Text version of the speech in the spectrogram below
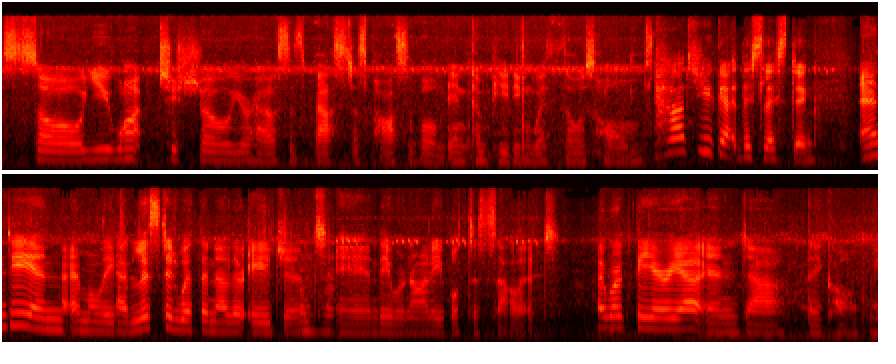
so you want to show your house as best as possible in competing with those homes. How did you get this listing? Andy and Emily had listed with another agent and they were not able to sell it. I worked the area and uh, they called me.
